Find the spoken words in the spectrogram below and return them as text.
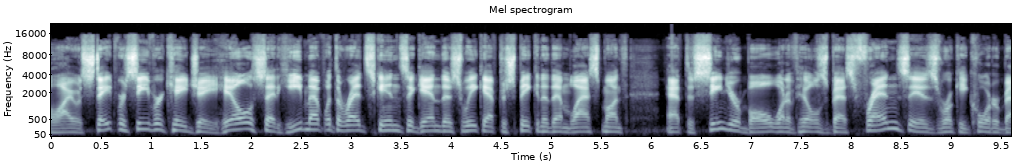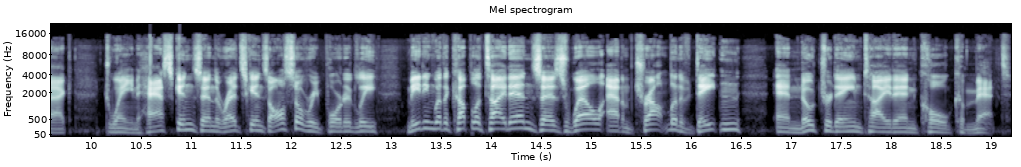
Ohio State receiver KJ Hill said he met with the Redskins again this week after speaking to them last month at the Senior Bowl. One of Hill's best friends is rookie quarterback Dwayne Haskins, and the Redskins also reportedly meeting with a couple of tight ends as well Adam Trautman of Dayton and Notre Dame tight end Cole Kmet.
